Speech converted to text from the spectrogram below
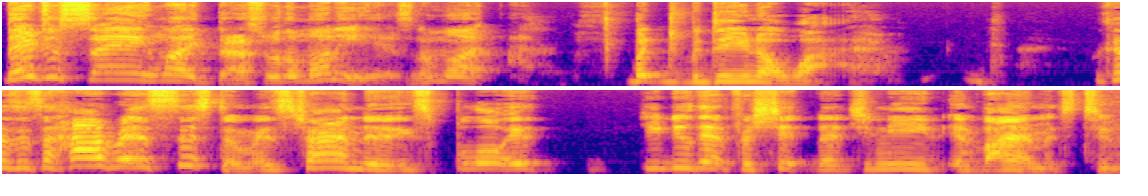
They're just saying like that's where the money is, and I'm like, But but do you know why? because it's a high res system. It's trying to explore it. You do that for shit that you need environments to.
